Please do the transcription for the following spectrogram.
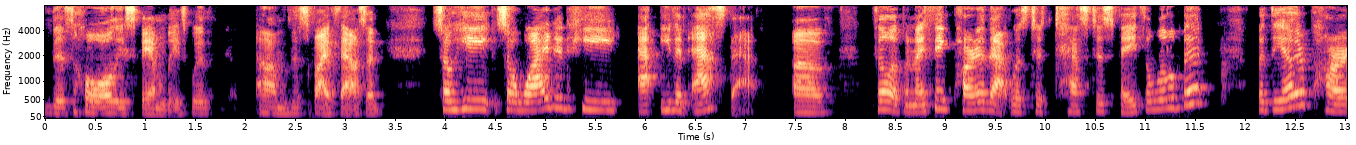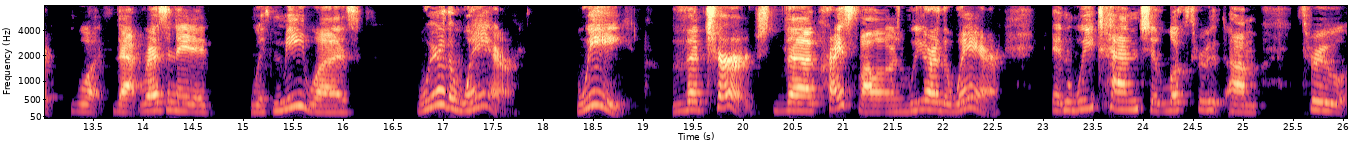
this whole these families with um, this five thousand. So he, so why did he even ask that of Philip? And I think part of that was to test his faith a little bit. But the other part, what that resonated with me was we're the where. We, the church, the Christ followers, we are the where. And we tend to look through um, through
